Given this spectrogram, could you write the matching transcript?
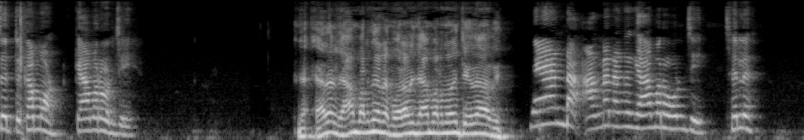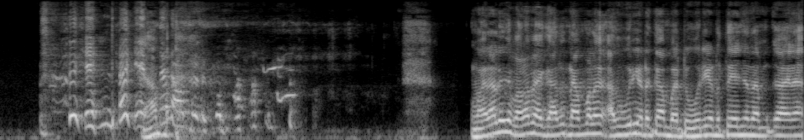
set come on camera on ചെയ് ഞാൻ അതാ ഞാൻ പറഞ്ഞുതരാം. ഒരാൾ ഞാൻ പറഞ്ഞ ചെയ്താൽ മതി. വേണ്ട. അണ്ണൻ അങ്ങ് ക്യാമറ ഓൺ ചെയ് ചെല്ല്. മലയാളി പറവേക്കാം അത് നമ്മൾ അത് ഊരി എടുക്കാൻ പറ്റും. ഊരി എടുത്തു കഴിഞ്ഞാൽ നമുക്ക് അതിന്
